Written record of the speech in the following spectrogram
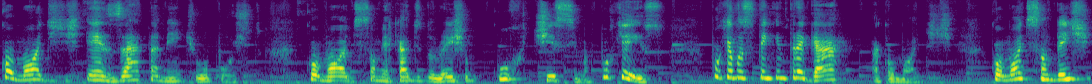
Commodities é exatamente o oposto. Commodities são mercados de duration curtíssima. Por que isso? Porque você tem que entregar a commodities commodities são bens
